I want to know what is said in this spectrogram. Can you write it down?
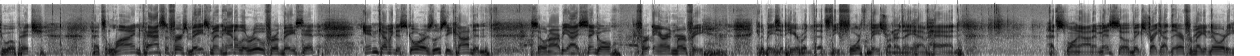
2-0 pitch. That's lined past the first baseman, Hannah LaRue, for a base hit. Incoming to score is Lucy Condon. So an RBI single for Aaron Murphy. Get a base hit here, but that's the fourth base runner they have had. That swung out and missed, so a big strikeout there for Megan Doherty.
